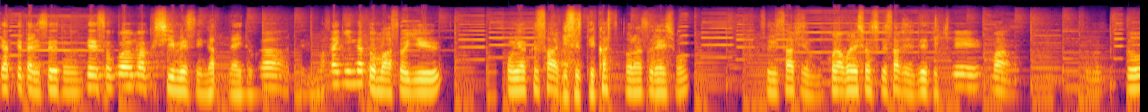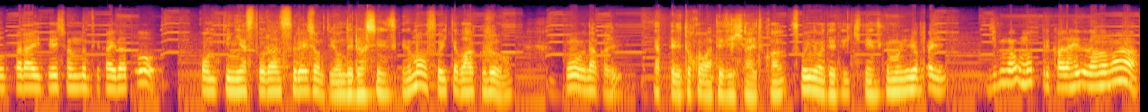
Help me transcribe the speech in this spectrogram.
やってたりすると思うんで、そこはうまくシームレスになってないとか、ま、最近だとまあそういう翻訳サービスっていうか、トランスレーションするサービスも、コラボレーションするサービスで出てきて、まあ、そのローカライゼーションの世界だと、 continuous translation と呼んでるらしいんですけども、そういったワークフローをなんかやってるところが出てきたりとか、そういうのが出てきてるんですけども、やっぱり自分が思ってる課題なのは、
